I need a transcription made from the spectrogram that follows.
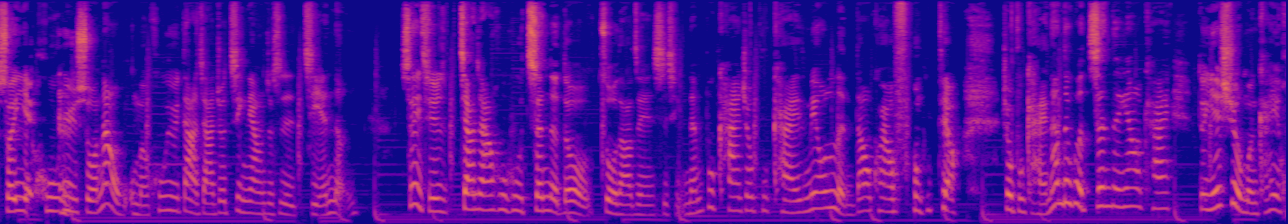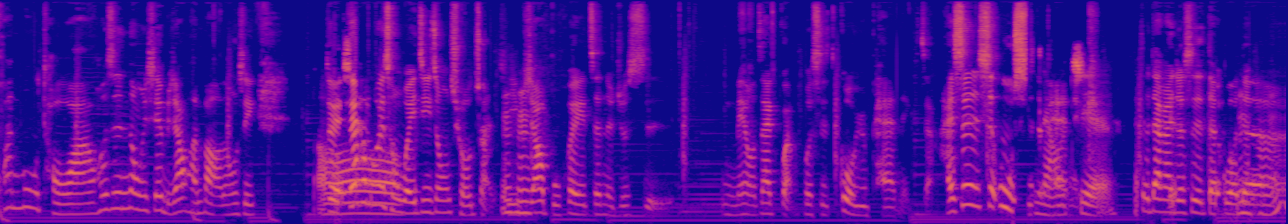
所以也呼吁说，嗯、那我们呼吁大家就尽量就是节能。所以其实家家户户真的都有做到这件事情，能不开就不开，没有冷到快要 疯掉就不开。那如果真的要开，对，也许我们可以换木头啊，或是弄一些比较环保的东西。对，所以他们会从危机中求转机，比较不会真的就是没有在管，或是过于 panic 这样，还是是务实的了解。这大概就是德国的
